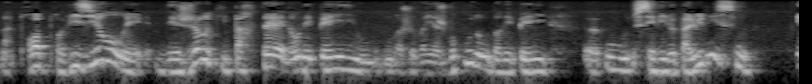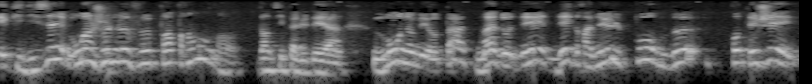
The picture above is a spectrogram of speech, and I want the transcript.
ma propre vision et des gens qui partaient dans des pays où moi je voyage beaucoup donc dans des pays euh, où sévit le paludisme et qui disaient moi je ne veux pas prendre d'antipaludéen mon homéopathe m'a donné des granules pour me protéger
